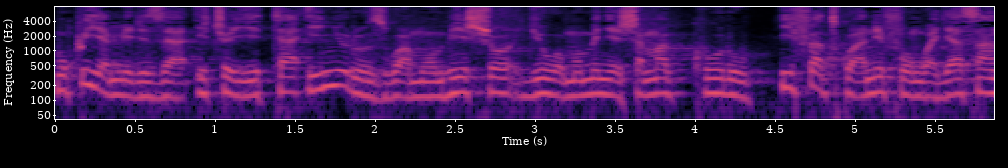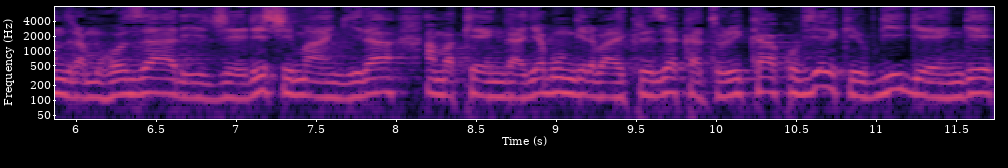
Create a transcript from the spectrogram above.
mu kwiyamiriza ico yita inyuruzwa mu mpisho ry'uwo mumenyeshamakuru. Ifatwa n'ifungwa rya sandra muhoza rije rishimangira amakenga y'abungere ba ekleziya katolika ku vyerekeye ubwigenge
